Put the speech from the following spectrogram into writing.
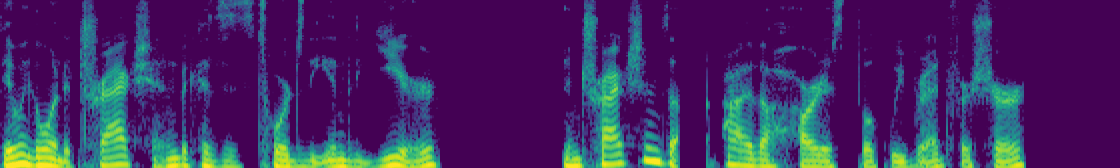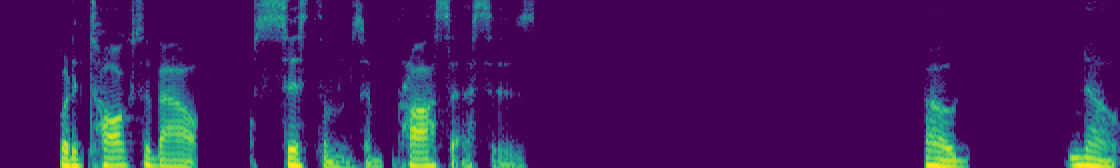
Then we go into traction because it's towards the end of the year. And traction's probably the hardest book we've read for sure. But it talks about systems and processes. Oh, no.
